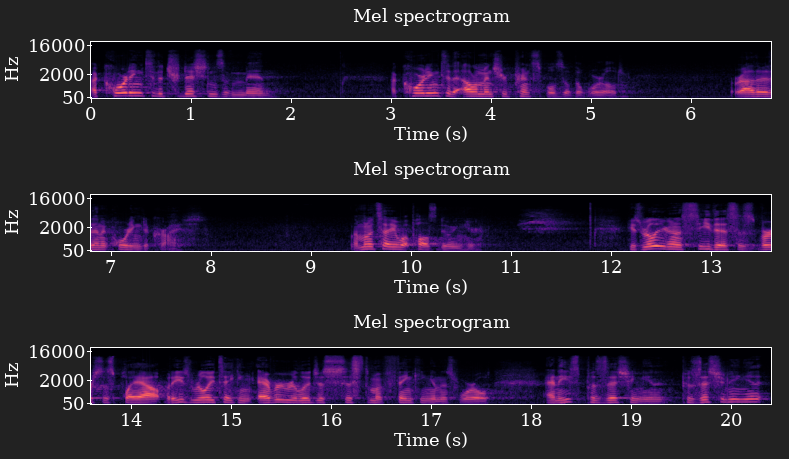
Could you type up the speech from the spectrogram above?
according to the traditions of men according to the elementary principles of the world rather than according to Christ. I'm going to tell you what Paul's doing here. He's really going to see this as verses play out, but he's really taking every religious system of thinking in this world and he's positioning it, positioning it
